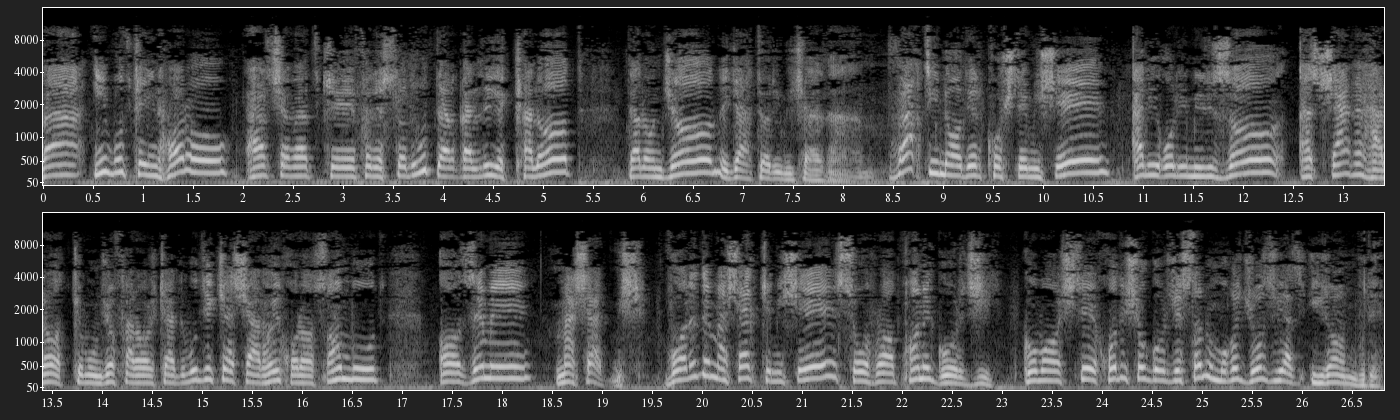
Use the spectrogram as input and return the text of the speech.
و این بود که اینها رو عرض شود که فرستاده بود در قله کلات در آنجا نگهداری می‌کردن وقتی نادر کشته میشه علی قلی میرزا از شهر هرات که اونجا فرار کرده بود یکی از شهرهای خراسان بود آزم مشهد میشه. وارد مشهد که میشه سهراب خان گرجی. گماشته خودش و گرجستان اون موقع جزوی از ایران بوده.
